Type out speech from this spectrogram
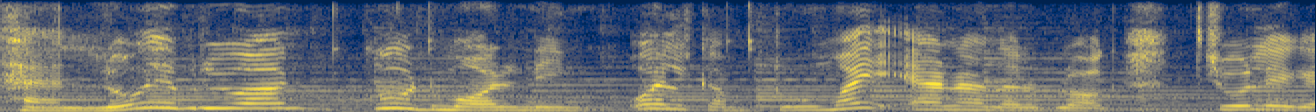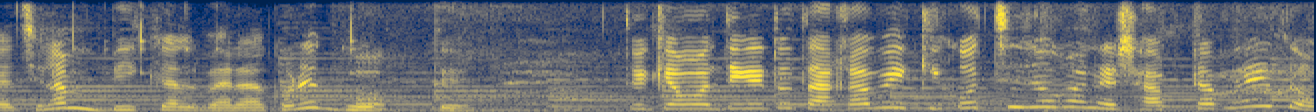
Hello everyone good morning welcome to my another blog চলে গেছিলাম বিকালবেলা করে ঘুরতে। তুই কি আমার দিকে একটু তাকাবি? কি করছিস ওখানে? সাপ টাপ নেই তো?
